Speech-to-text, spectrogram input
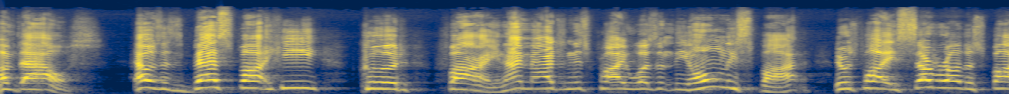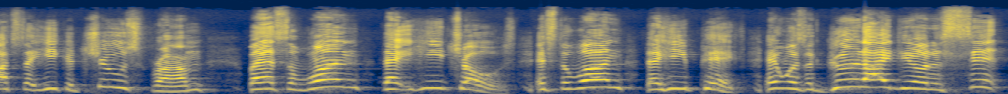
of the house. That was his best spot he could find. I imagine this probably wasn't the only spot. There was probably several other spots that he could choose from, but it's the one that he chose. It's the one that he picked. It was a good idea to sit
